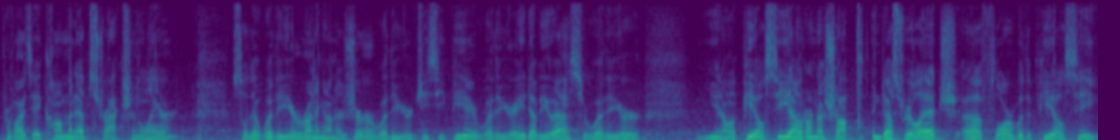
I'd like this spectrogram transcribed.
provides a common abstraction layer so that whether you're running on Azure, whether you're GCP, or whether you're AWS, or whether you're you know, a PLC out on a shop industrial edge uh, floor with a PLC,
